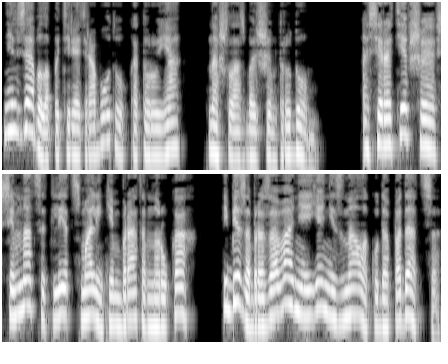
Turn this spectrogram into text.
Нельзя было потерять работу, которую я нашла с большим трудом. Осиротевшая в 17 лет с маленьким братом на руках и без образования я не знала, куда податься.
